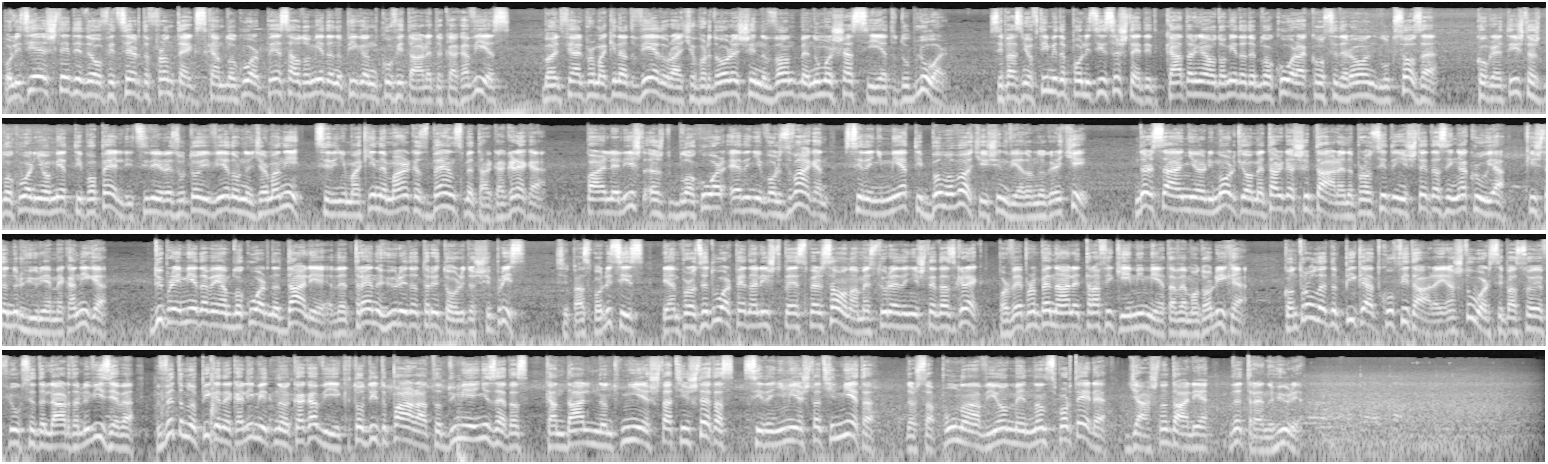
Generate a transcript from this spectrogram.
Policia e Shtetit dhe oficerë të Frontex kanë bllokuar pesë automjete në pikën kufitare të Kakavijës. Bëhet fjalë për makina të vjedhura që përdoreshin në vend me numër shasie të dubluar. Sipas njoftimit të Policisë së Shtetit, katër nga automjetet e bllokuara konsiderohen lluksoze. Konkretisht është bllokuar një mjet tip Opel, i cili rezultoi i vjedhur në Gjermani, si dhe një makinë e markës Benz me targa greke. Paralelisht është bllokuar edhe një Volkswagen, si dhe një mjet tip BMW që ishin vjedhur në Greqi. Ndërsa, një rimorkio me targa shqiptare në pronësi të një shtetasi nga Kruja kishte ndërhyrje mekanike. Dy prej mjeteve janë bllokuar në dalje dhe tre në hyrje të territorit të Shqipërisë. Sipas policisë, janë proceduar penalisht pesë persona, mes tyre edhe një shtetas grek, për veprën penale Trafikim i mjeteve motorike. Kontrollet në pikat kufitare janë shtuar si pasojë e fluksit të lartë të lëvizjeve. Vetëm në pikën e kalimit në Kakavijë, këto ditë të para të dy mijë e njëzetës, kanë dalë nëntë mijë e shtatëqind shtetas, si dhe një mijë e shtatëqind mjete. ndërsa puna vijon me nëntë sportele, gjashtë në dalje dhe tre në hyrje.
